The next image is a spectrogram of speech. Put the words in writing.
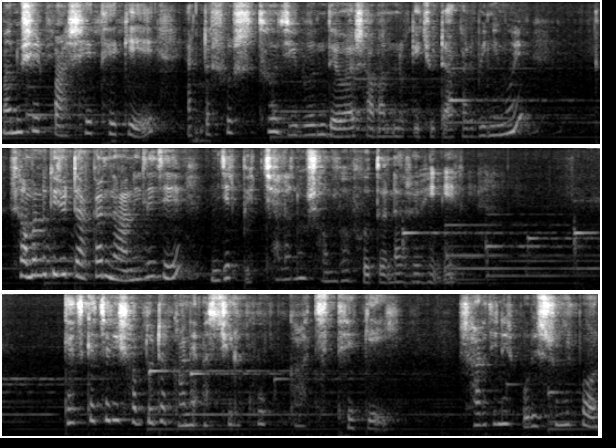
মানুষের পাশে থেকে একটা সুস্থ জীবন দেওয়া সামান্য কিছু টাকার বিনিময়ে। সামান্য কিছু টাকা না নিলে যে নিজের পেট চালানো সম্ভব হতো না রোহিণীর ক্যাচক্যাচারি শব্দটা কানে আসছিল খুব কাছ থেকেই। সারাদিনের পরিশ্রমের পর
